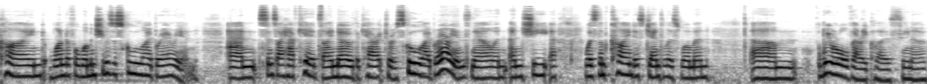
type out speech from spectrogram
kind, wonderful woman. She was a school librarian. And since I have kids, I know the character of school librarians now. And, and she uh, was the kindest, gentlest woman. Um, we were all very close, you know,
